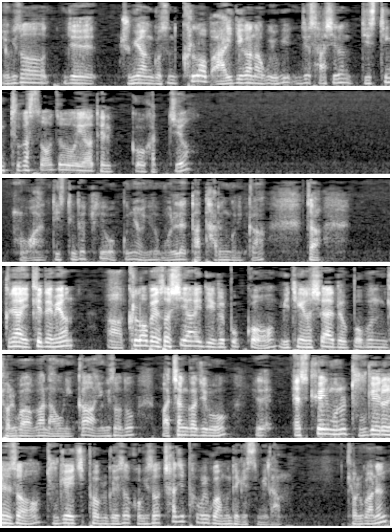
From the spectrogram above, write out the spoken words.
여기서 이제 중요한 것은 클럽 아이디가 나오고 여기 이제 사실은 디스팅트가 써줘야 될 것 같죠? 어, 아, 디스팅트 필요 없군요. 여기서 원래 다 다른 거니까. 자, 그냥 이렇게 되면 아, 클럽에서 CID를 뽑고 미팅에서 CID를 뽑은 결과가 나오니까 여기서도 마찬가지로 SQL문을 두 개를 해서 두 개의 집합을 구해서 거기서 차집합을 구하면 되겠습니다. 결과는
